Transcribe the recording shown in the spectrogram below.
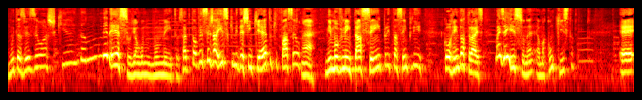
muitas vezes eu acho que ainda não mereço em algum momento, sabe? Talvez seja isso que me deixa inquieto, que faça eu É. me movimentar sempre, estar sempre correndo atrás. Mas é isso, né? É uma conquista. É,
